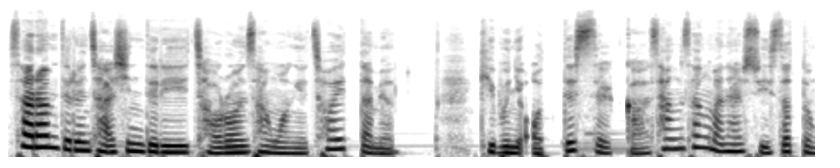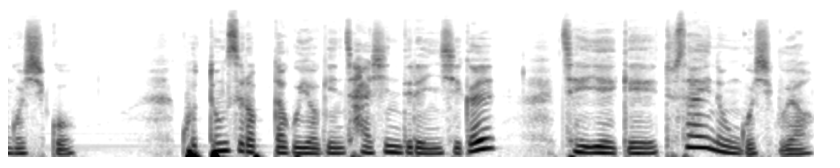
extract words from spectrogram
사람들은 자신들이 저런 상황에 처했다면 기분이 어땠을까 상상만 할 수 있었던 것이고 고통스럽다고 여긴 자신들의 인식을 제이에게 투사해 놓은 것이고요.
